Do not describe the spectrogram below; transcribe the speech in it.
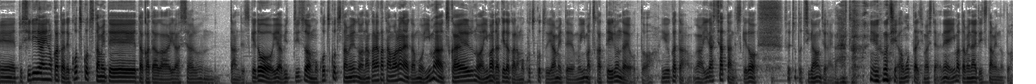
えっ、と、知り合いの方でコツコツ貯めてた方がいらっしゃるんたんですけど、いや、実はもうコツコツ貯めるのはなかなかたまらないから、もう今使えるのは今だけだからもうコツコツやめて、もう今使っているんだよ、という方がいらっしゃったんですけど、それちょっと違うんじゃないかな、というふうには思ったりしましたよね。今貯めないといつ貯めるのと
